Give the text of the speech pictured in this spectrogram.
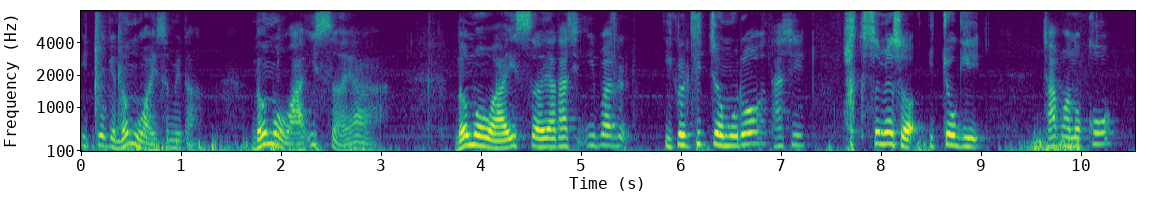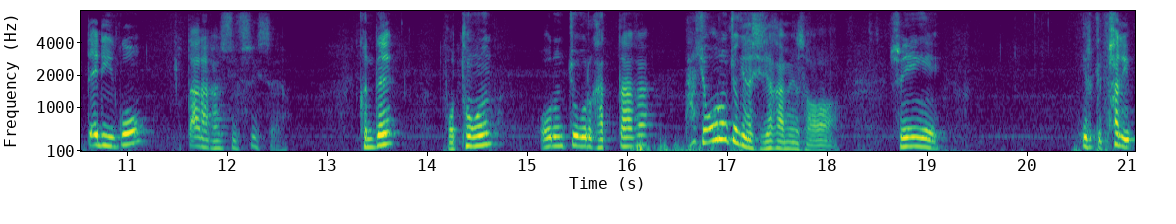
이쪽에 넘어와 있습니다. 넘어와 있어야 넘어와 있어야 다시 이 발을 이걸 기점으로 다시 확 쓰면서 이쪽이 잡아놓고 때리고 따라갈 수 있어요. 근데 보통은 오른쪽으로 갔다가 다시 오른쪽에서 시작하면서 스윙이 이렇게 팔이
